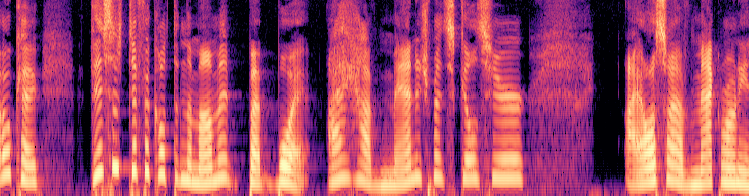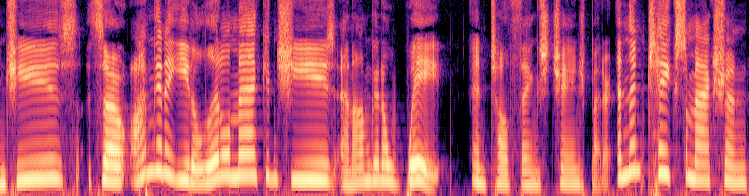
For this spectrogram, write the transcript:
okay, this is difficult in the moment, but boy, I have management skills here. I also have macaroni and cheese. So I'm going to eat a little mac and cheese and I'm going to wait until things change better. And then take some action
